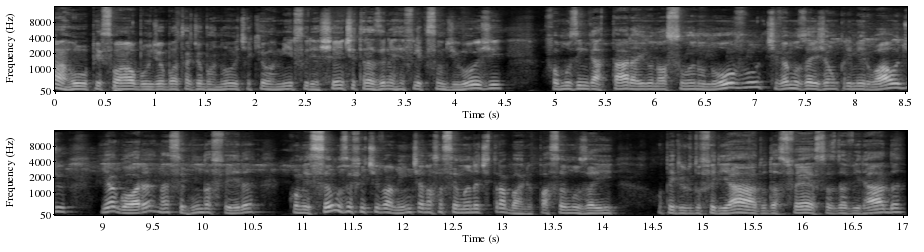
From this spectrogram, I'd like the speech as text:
Arro pessoal, bom dia, boa tarde boa noite. Aqui é o Amir Suryashanti trazendo a reflexão de hoje. Vamos engatar aí o nosso ano novo. Tivemos aí já um primeiro áudio e agora, na segunda-feira, começamos efetivamente a nossa semana de trabalho. Passamos aí o período do feriado, das festas, da virada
